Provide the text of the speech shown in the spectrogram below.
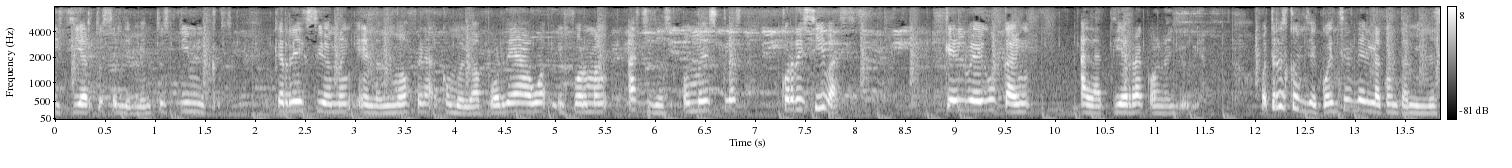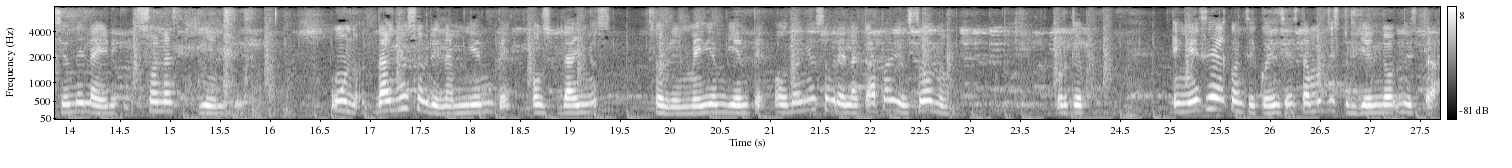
y ciertos elementos químicos que reaccionan en la atmósfera como el vapor de agua y forman ácidos o mezclas corrosivas que luego caen a la tierra con la lluvia. Otras consecuencias de la contaminación del aire son las siguientes. 1. Daños sobre el ambiente o daños sobre el medio ambiente o daños sobre la capa de ozono. Porque en esa consecuencia estamos destruyendo nuestra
